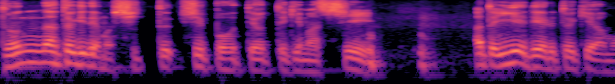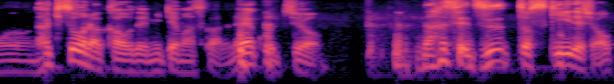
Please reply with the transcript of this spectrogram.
どんな時でもしっと尻尾振って寄ってきますしあと家出る時はもう泣きそうな顔で見てますからね こっちを。なんせずっと好きでしょ？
